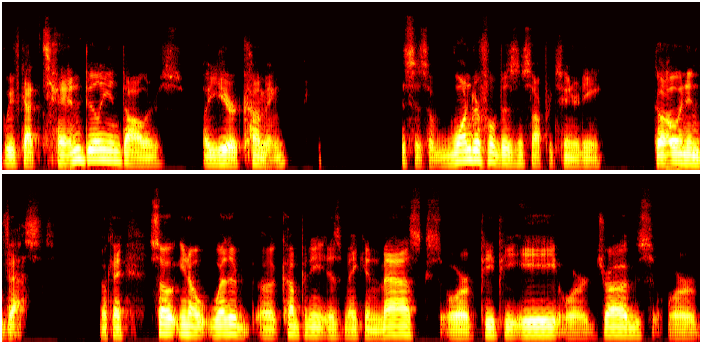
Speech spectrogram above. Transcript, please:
"We've got ten billion dollars a year coming. This is a wonderful business opportunity. Go and invest." Okay, so you know whether a company is making masks or PPE or drugs or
